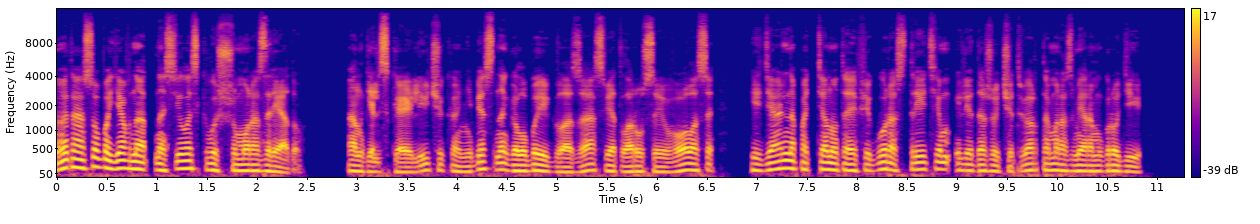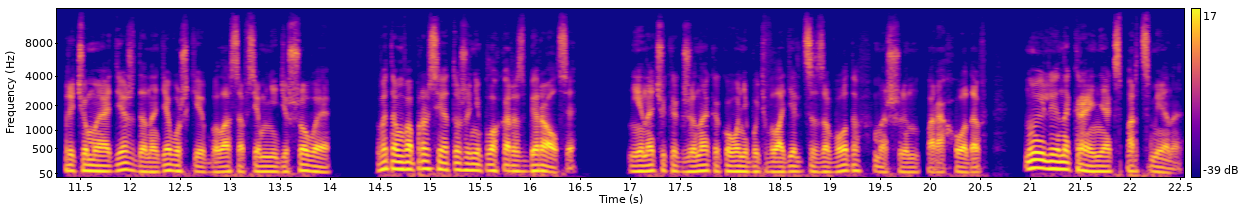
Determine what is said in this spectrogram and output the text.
но это особо явно относилось к высшему разряду. Ангельское личико, небесно-голубые глаза, светло-русые волосы, идеально подтянутая фигура с третьим или даже четвертым размером груди. Причем и одежда на девушке была совсем не дешевая. В этом вопросе я тоже неплохо разбирался. Не иначе, как жена какого-нибудь владельца заводов, машин, пароходов, ну или на крайняк спортсмена.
